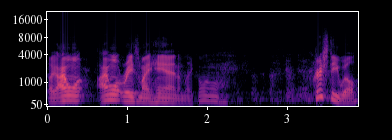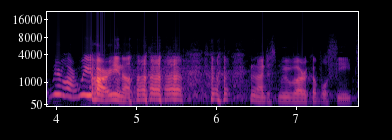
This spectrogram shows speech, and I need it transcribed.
Like, I won't, I won't raise my hand. I'm like, oh, Christy will. We are, we are, you know. and I just move over a couple seats.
